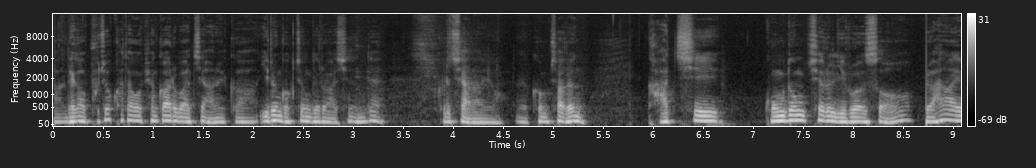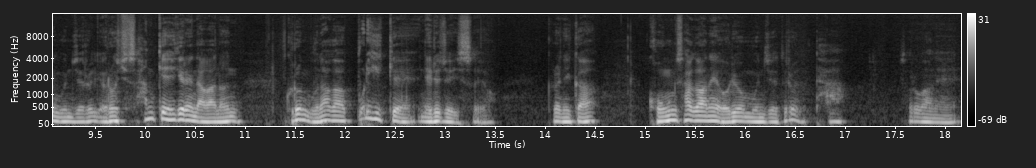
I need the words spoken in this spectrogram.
아, 내가 부족하다고 평가를 받지 않을까 이런 걱정들을 하시는데 그렇지 않아요. 예, 검찰은 같이 공동체를 이루어서 하나의 문제를 여럿이서 함께 해결해 나가는 그런 문화가 뿌리 있게 내려져 있어요. 그러니까 공사 간의 어려운 문제들을 다 서로 간에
